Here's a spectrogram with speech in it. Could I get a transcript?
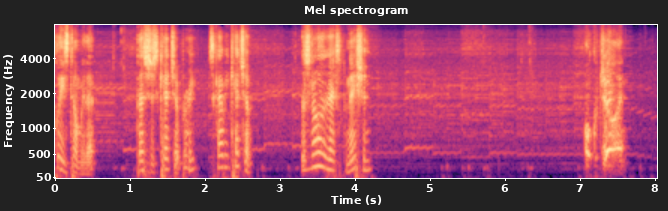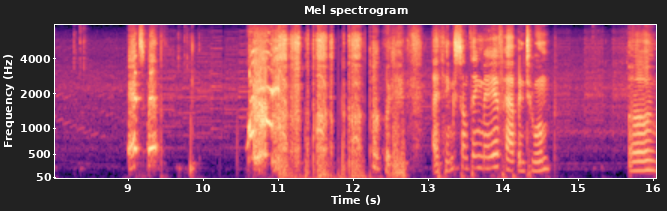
Please tell me that. That's just ketchup, right? It's gotta be ketchup. There's no other explanation. Uncle John! Aunt Smith! Okay, I think something may have happened to him. Uh.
